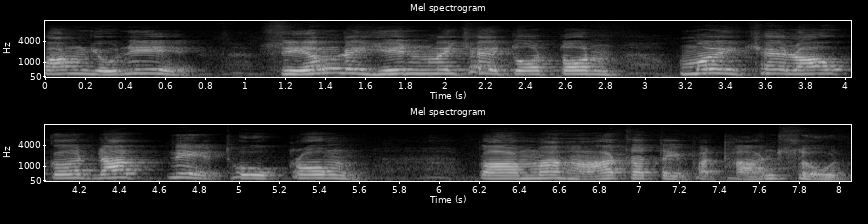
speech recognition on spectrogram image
ฟังอยู่นี่ เสียงได้ยินไม่ใช่ตัวตน ไม่ใช่เราเกิดดับนี่ถูกตรงตามมหาสติปัฏฐานสูตร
